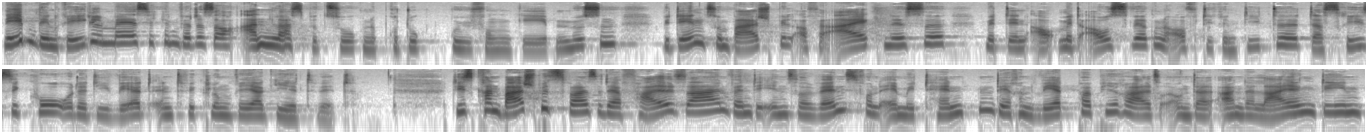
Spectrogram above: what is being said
Neben den regelmäßigen wird es auch anlassbezogene Produktprüfungen geben müssen, mit denen zum Beispiel auf Ereignisse mit, den, mit Auswirkungen auf die Rendite, das Risiko oder die Wertentwicklung reagiert wird. Dies kann beispielsweise der Fall sein, wenn die Insolvenz von Emittenten, deren Wertpapiere als Underlying dienen,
